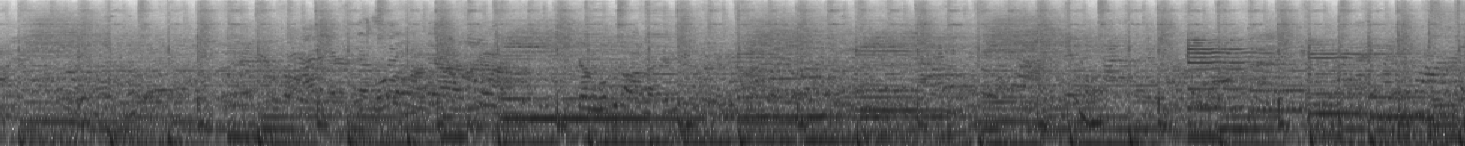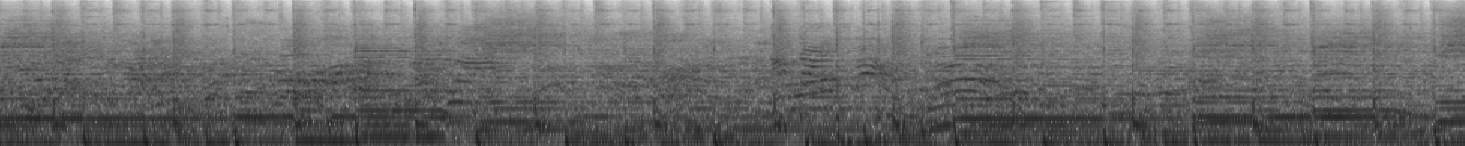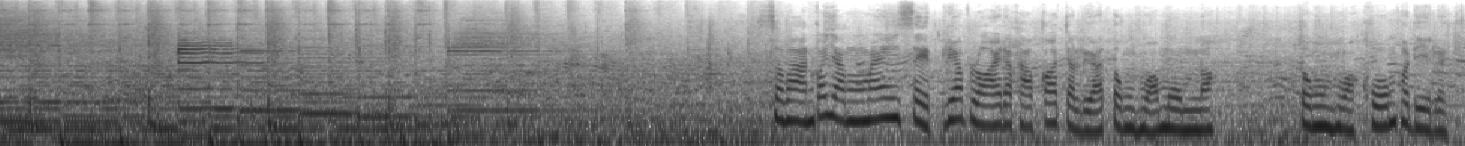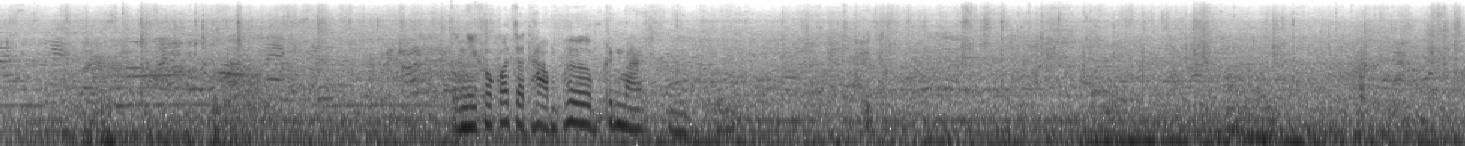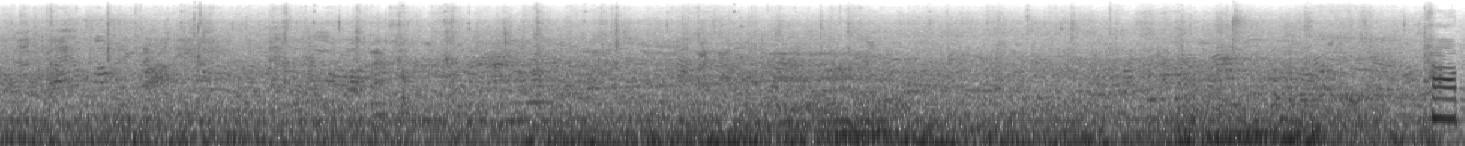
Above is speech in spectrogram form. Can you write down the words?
ะพานก็ยังไม่เสร็จเรียบร้อยนะครับ ก็จะเหลือตรงหัวมุมเนาะตรงหัวโค้งพอดีเลย ตรงนี้เขาก็จะทำเพิ่มขึ้นมา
